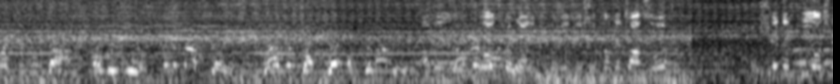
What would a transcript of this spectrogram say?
października o godzinie 17 na wiosowce odgrzewamy. Aby było zrobione, jest jeszcze trochę czasu. O 7 dni, 8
